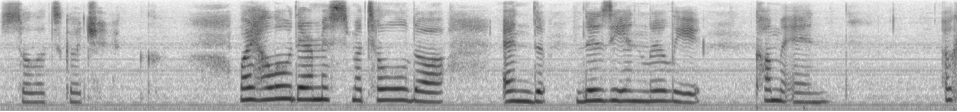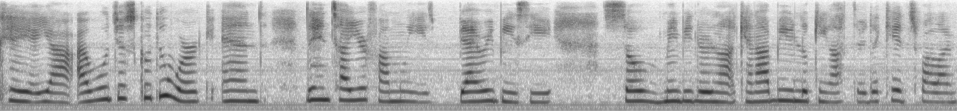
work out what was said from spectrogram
So let's go check. Why, hello there, Miss Matilda and Lizy and Lily. Come in. Okay, yeah, I will just go to work and the entire family is very busy, so maybe they're not cannot be looking after the kids while I'm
